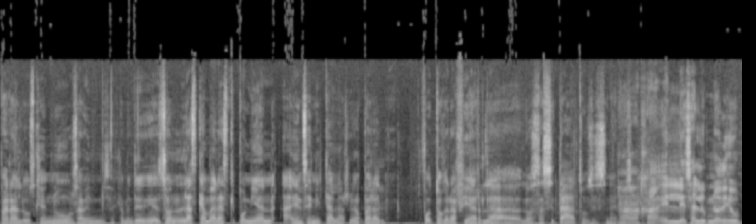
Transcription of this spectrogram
para los que no saben exactamente, eh, son las cámaras que ponían en cenital arriba para fotografiar la- los acetatos, escenarios. Ajá, él es alumno de Up,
